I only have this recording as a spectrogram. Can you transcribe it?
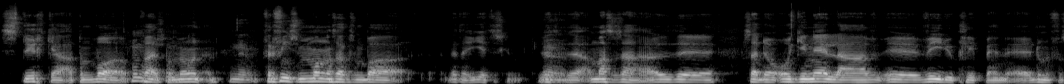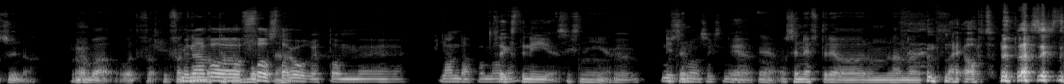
styrka att de var 100%. väl på månen. För det finns ju många saker som bara, detta är jätteskumt. Ja. Ja. Massa så här, det, så här de originella eh, videoklippen, eh, de är försvunna. Man bara, what the fuck. hur fan Men det bara var första här? året de eh, landade på månen. 69. 69. Ja. 1969. Ja. Ja, och sen efter det har de landat. Nej, 1860.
